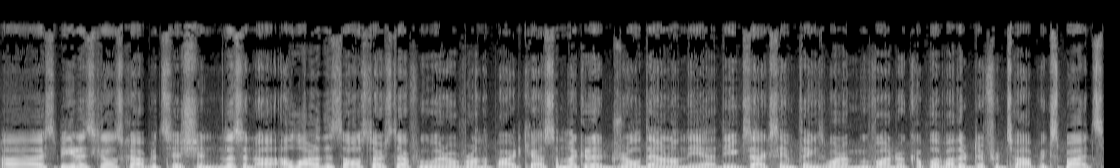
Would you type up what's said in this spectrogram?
Uh, speaking of skills competition, listen, a, a lot of this All Star stuff we went over on the podcast. I'm not going to drill down on the uh, the exact same things. I want to move on to a couple of other different topics, but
